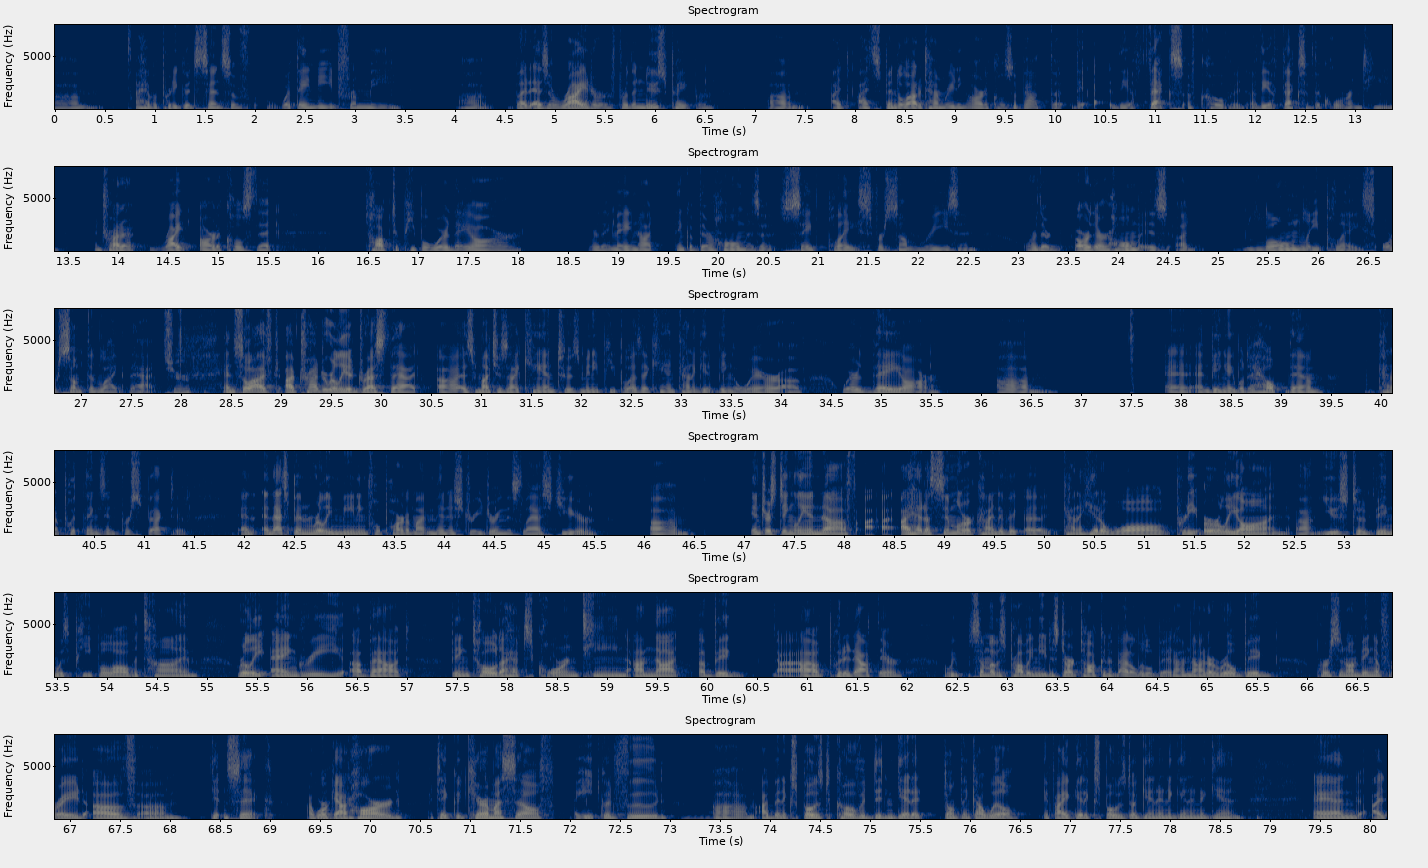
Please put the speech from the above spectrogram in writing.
um, I have a pretty good sense of what they need from me. Uh, but as a writer for the newspaper, um, I, I, spend a lot of time reading articles about the, the, the effects of COVID, or the effects of the quarantine, and try to write articles that talk to people where they are, where they may not think of their home as a safe place for some reason, or their or their home is a lonely place or something like that. Sure. And so I've I've tried to really address that uh, as much as I can to as many people as I can, kind of being aware of where they are, um, and and being able to help them kind of put things in perspective. And and that's been really meaningful part of my ministry during this last year. Um, interestingly enough, I, I, had a similar kind of uh, kind of hit a wall pretty early on. Uh, used to being with people all the time, really angry about being told I have to quarantine. I'm not a big. I'll put it out there. We some of us probably need to start talking about a little bit. I'm not a real big person on being afraid of um, getting sick. I work mm-hmm. out hard. I take good care of myself. I eat good food. Um, I've been exposed to COVID, didn't get it. Don't think I will if I get exposed again and again and again. And I,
